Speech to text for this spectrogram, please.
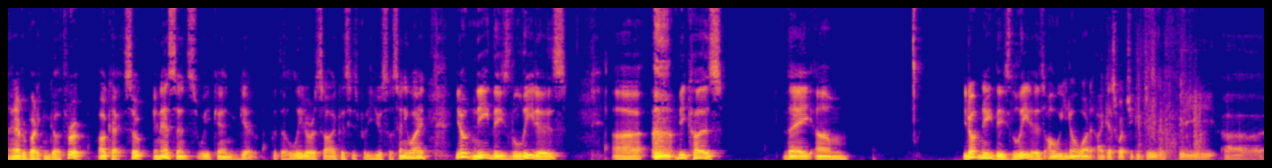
and everybody can go through. Okay, so in essence, we can get put the leader aside because he's pretty useless anyway. You don't need these leaders uh, because they, um, you don't need these leaders. Oh, you know what? I guess what you could do with the uh,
